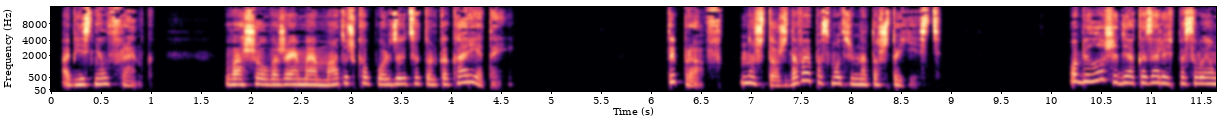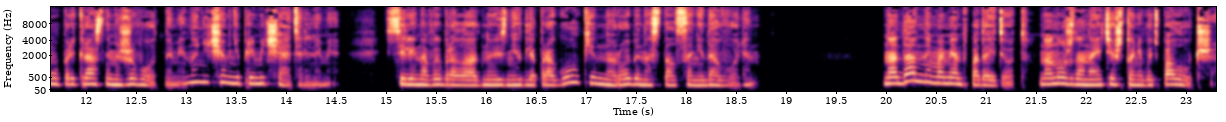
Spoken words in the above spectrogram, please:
— объяснил Фрэнк. «Ваша уважаемая матушка пользуется только каретой». «Ты прав. Ну что ж, давай посмотрим на то, что есть». Обе лошади оказались по-своему прекрасными животными, но ничем не примечательными. Селина выбрала одну из них для прогулки, но Робин остался недоволен. «На данный момент подойдет, но нужно найти что-нибудь получше.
